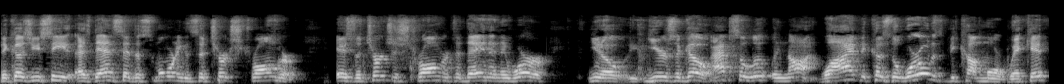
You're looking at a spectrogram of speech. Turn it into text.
Because you see, as Dan said this morning, is the church stronger? Is the church is stronger today than they were, you know, years ago? Absolutely not. Why? Because the world has become more wicked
